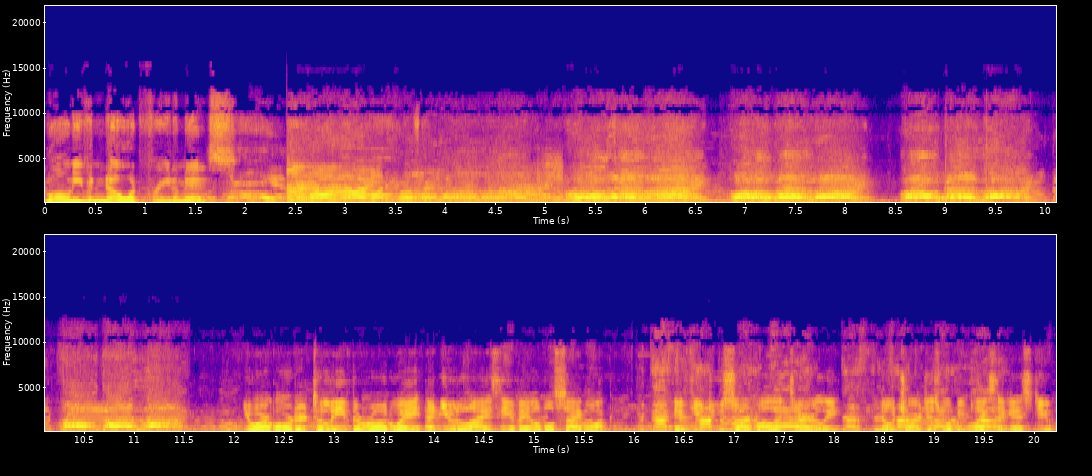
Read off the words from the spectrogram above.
won't even know what freedom is. Hold the line! Hold the line! Hold the line! Hold the line! To leave the roadway and utilize the available sidewalk. If you do so voluntarily, no charges will be placed against you.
